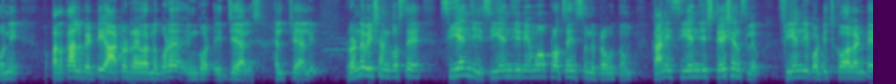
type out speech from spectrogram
కొన్ని పథకాలు పెట్టి ఆటో డ్రైవర్లకు కూడా ఇంకో ఇది చేయాలి హెల్ప్ చేయాలి. రెండో విషయానికి వస్తే సిఎన్జి సిఎన్జినేమో ప్రోత్సహిస్తుంది ప్రభుత్వం కానీ సిఎన్జి స్టేషన్స్ లేవు. సిఎన్జి కొట్టించుకోవాలంటే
